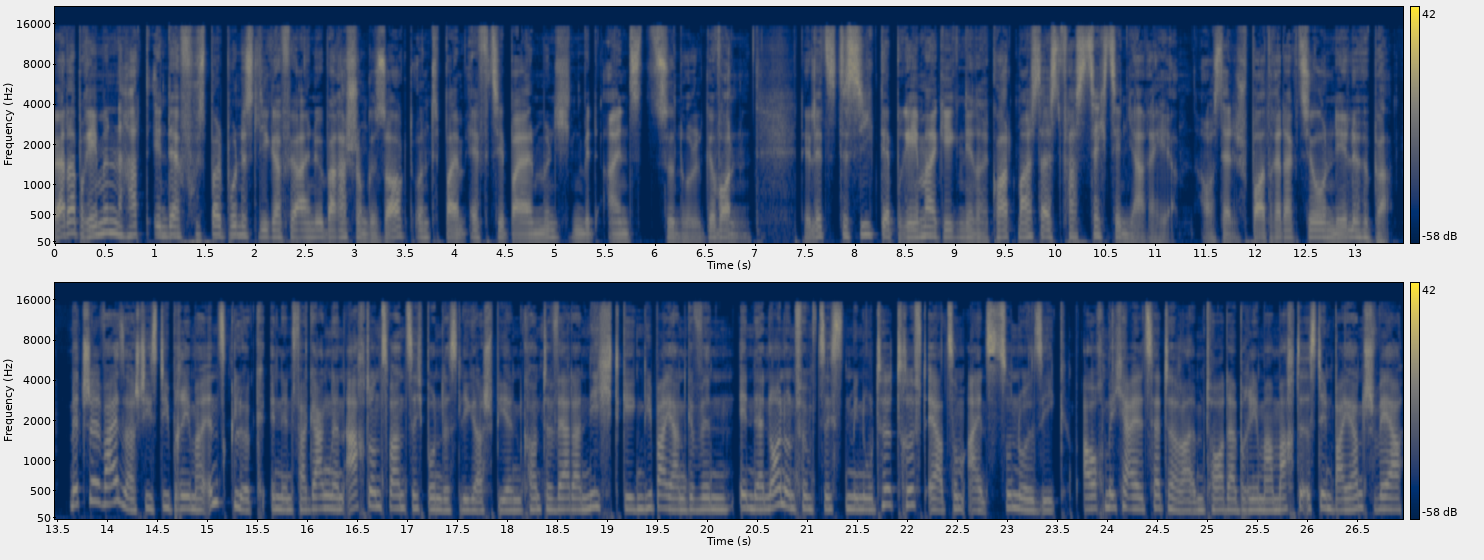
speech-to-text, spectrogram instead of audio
Werder Bremen hat in der Fußball-Bundesliga für eine Überraschung gesorgt und beim FC Bayern München mit 1 zu 0 gewonnen. Der letzte Sieg der Bremer gegen den Rekordmeister ist fast 16 Jahre her. Aus der Sportredaktion Nele Hüpper. Mitchell Weiser schießt die Bremer ins Glück. In den vergangenen 28 Bundesligaspielen konnte Werder nicht gegen die Bayern gewinnen. In der 59. Minute trifft er zum 1 zu 0 Sieg. Auch Michael Zetterer im Tor der Bremer machte es den Bayern schwer.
